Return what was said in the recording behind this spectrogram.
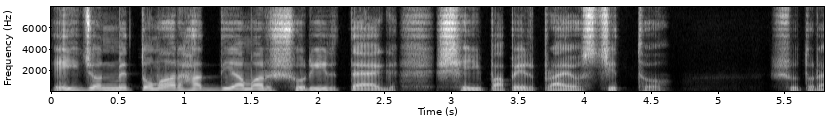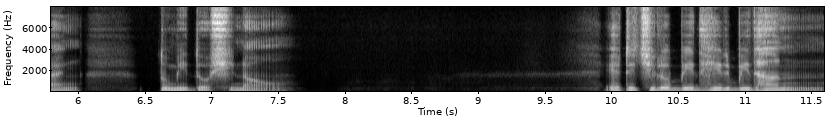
এই জন্মে তোমার হাত দিয়ে আমার শরীর ত্যাগ, সেই পাপের প্রায়শ্চিত্ত। সুতরাং তুমি দোষী নও। এটি ছিল বিধির বিধান।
